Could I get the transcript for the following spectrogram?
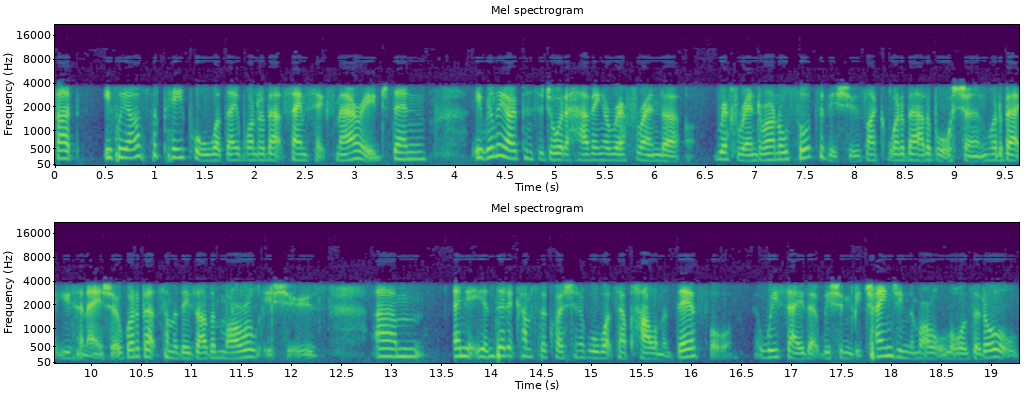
But if we ask the people what they want about same-sex marriage, then it really opens the door to having a referenda referenda on all sorts of issues, like what about abortion, what about euthanasia, what about some of these other moral issues. Um, and then it comes to the question of, well, what's our parliament there for? We say that we shouldn't be changing the moral laws at all,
